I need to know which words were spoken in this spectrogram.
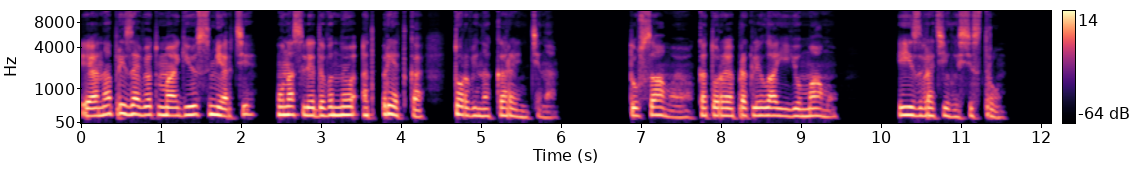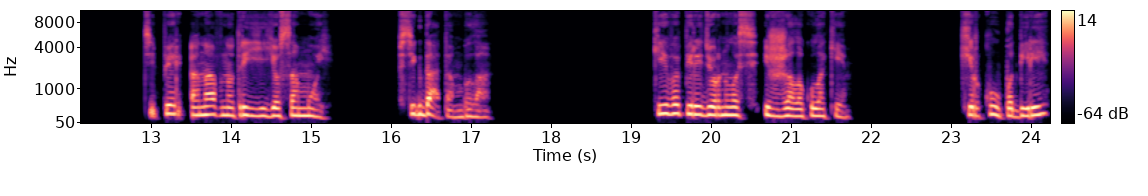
и она призовет магию смерти, унаследованную от предка Торвина Карентина. Ту самую, которая прокляла ее маму и извратила сестру. Теперь она внутри ее самой. Всегда там была. Кива передернулась и сжала кулаки. «Кирку подбери»,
